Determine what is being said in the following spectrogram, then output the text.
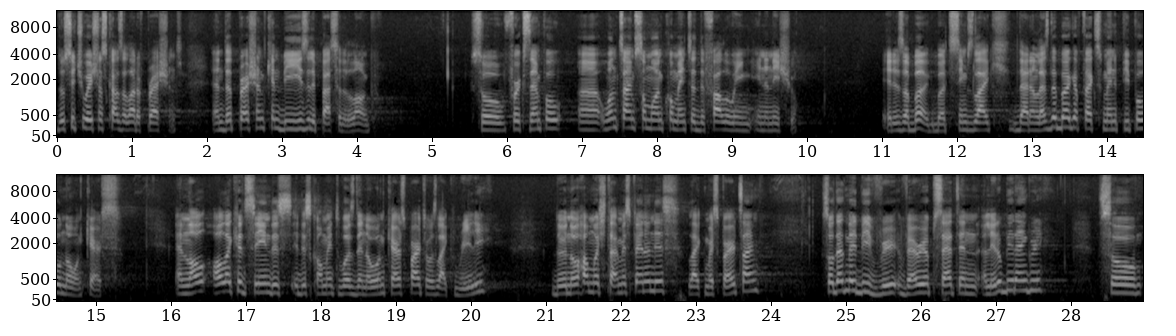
Those situations cause a lot of pressure, and the pressure can be easily passed along. So, for example, uh, one time someone commented the following in an issue. It is a bug, but seems like that unless the bug affects many people, no one cares. And all, all I could see in this, in this comment was the no one cares part. I was like, really? Do you know how much time I spend on this? Like my spare time? So that made me very, very upset and a little bit angry. So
